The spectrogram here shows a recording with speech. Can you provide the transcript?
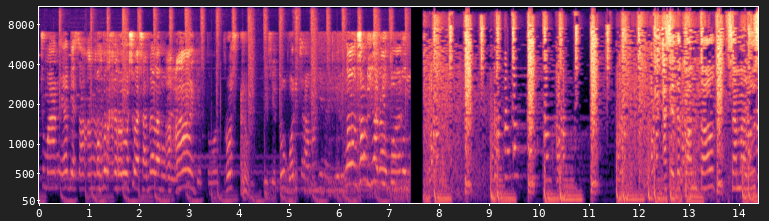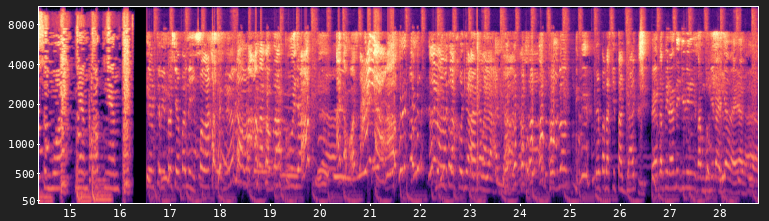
Cuman ya biasa ah, Memperkeruh suasana lah ah, pokoknya. ah, gitu. Terus di situ gua diceramahin anjir. Langsung diceramahin. Sama lu semua nyentot nyentot Yang cerita siapa nih? Pelakunya. Sama pelakunya. Ada kok saya. Ini pelakunya lah. ya aja Goblok. Daripada kita judge. Eh, tapi nanti gini sambungin aja lah ya. Iya.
